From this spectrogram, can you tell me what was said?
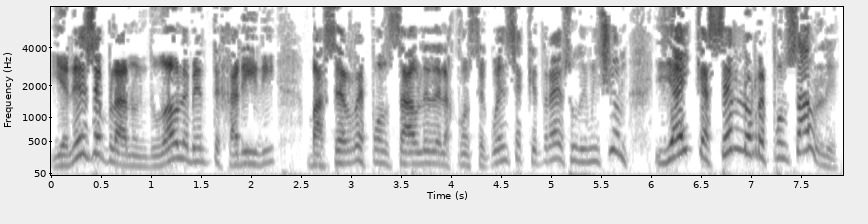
Y en ese plano, indudablemente, Hariri va a ser responsable de las consecuencias que trae su dimisión. Y hay que hacerlo responsable.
